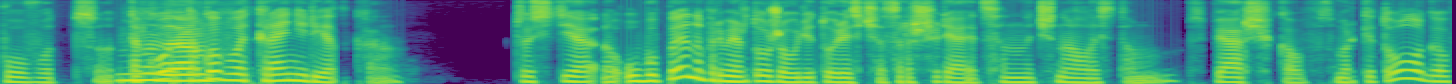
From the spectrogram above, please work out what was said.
По вот... э, Ну такое, да. такое бывает крайне редко. То есть э, у БП, например, тоже аудитория сейчас расширяется. Она начиналась там с пиарщиков, с маркетологов.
